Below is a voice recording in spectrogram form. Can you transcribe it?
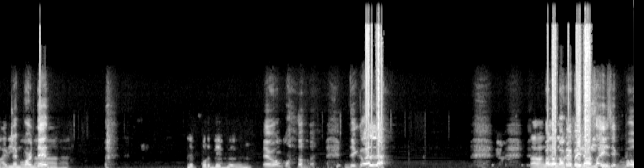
halimaw Left 4 na... Dead? Left 4 Dead ba yun? Ewan ko. Hindi ko alam. Parang Malamang ganun. iba yung nasa mission- isip mo.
